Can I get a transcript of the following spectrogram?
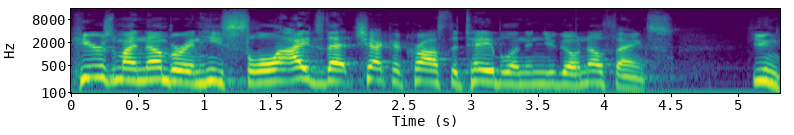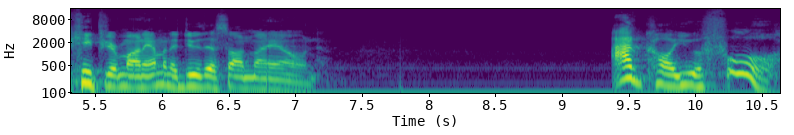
Here's my number. And he slides that check across the table, and then you go, No thanks. You can keep your money. I'm going to do this on my own. I'd call you a fool.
